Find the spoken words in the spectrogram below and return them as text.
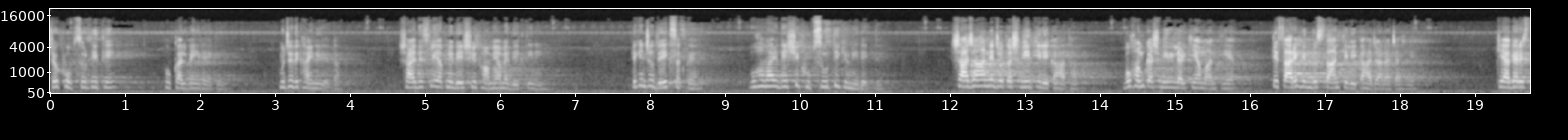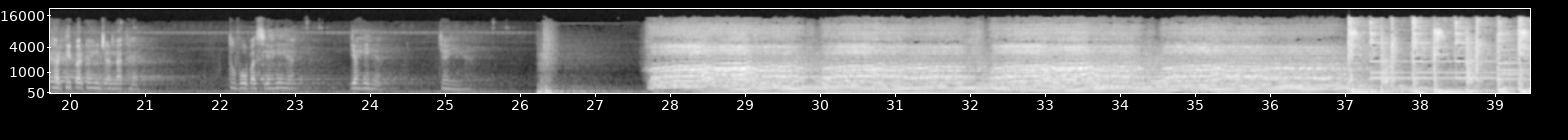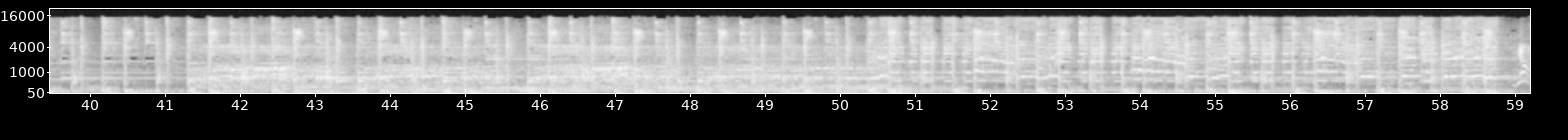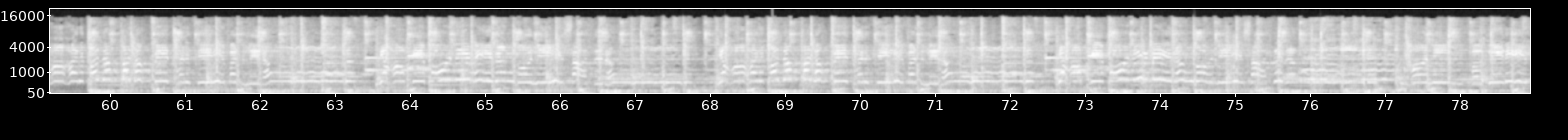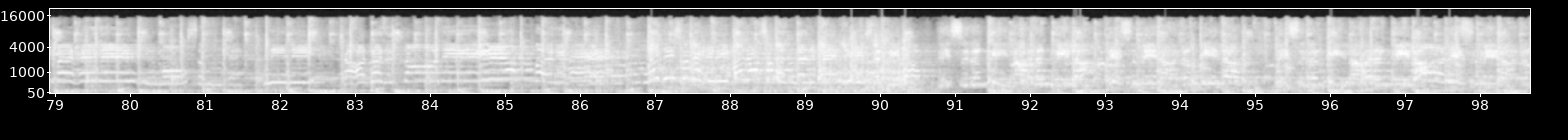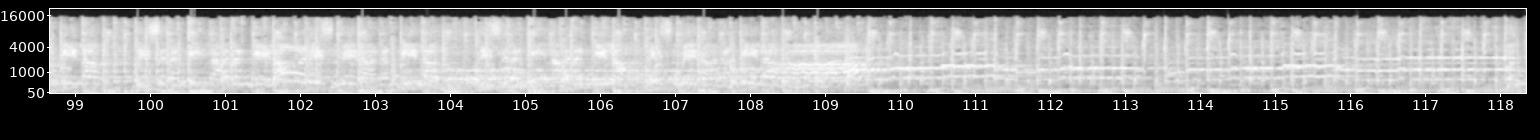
जो खूबसूरती थी, वो कल में ही रह गई। मुझे दिखाई नहीं देता। शायद इसलिए अपने देश की खामियाँ मैं देखती नहीं। लेकिन जो देख सकते हैं, वो हमारे देश की खूबसूरती क्यों नहीं देखते? शाहजहां ने जो कश्मीर के लिए कहा था, वो हम कश्मीरी लड़कियाँ मानती हैं कि सारे हिंदुस्तान के लिए कहा जाना चाहिए कि अगर इस धरती पर कहीं जन्नत है तो वो बस यही है यही है यही है।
